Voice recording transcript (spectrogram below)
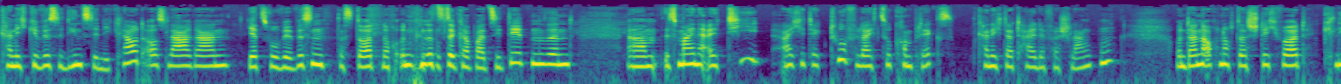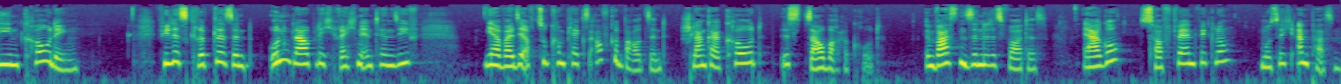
Kann ich gewisse Dienste in die Cloud auslagern? Jetzt, wo wir wissen, dass dort noch ungenutzte Kapazitäten sind. Ähm, ist meine IT-Architektur vielleicht zu komplex? Kann ich da Teile verschlanken? Und dann auch noch das Stichwort Clean Coding. Viele Skripte sind unglaublich rechenintensiv, ja, weil sie auch zu komplex aufgebaut sind. Schlanker Code ist sauberer Code. Im wahrsten Sinne des Wortes. Ergo, Softwareentwicklung muss sich anpassen.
